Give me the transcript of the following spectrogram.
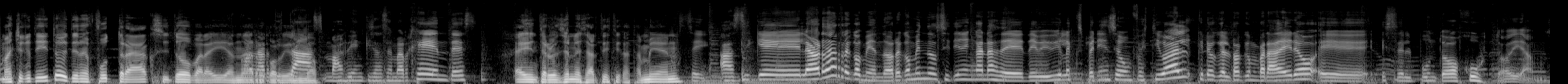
más chiquitito y tiene food trucks y todo para ahí andar Con recorriendo. artistas más bien quizás emergentes. Hay intervenciones artísticas también. Sí, así que la verdad recomiendo, recomiendo si tienen ganas de, de vivir la experiencia de un festival, creo que el Rock en Varadero eh, es el punto justo, digamos.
